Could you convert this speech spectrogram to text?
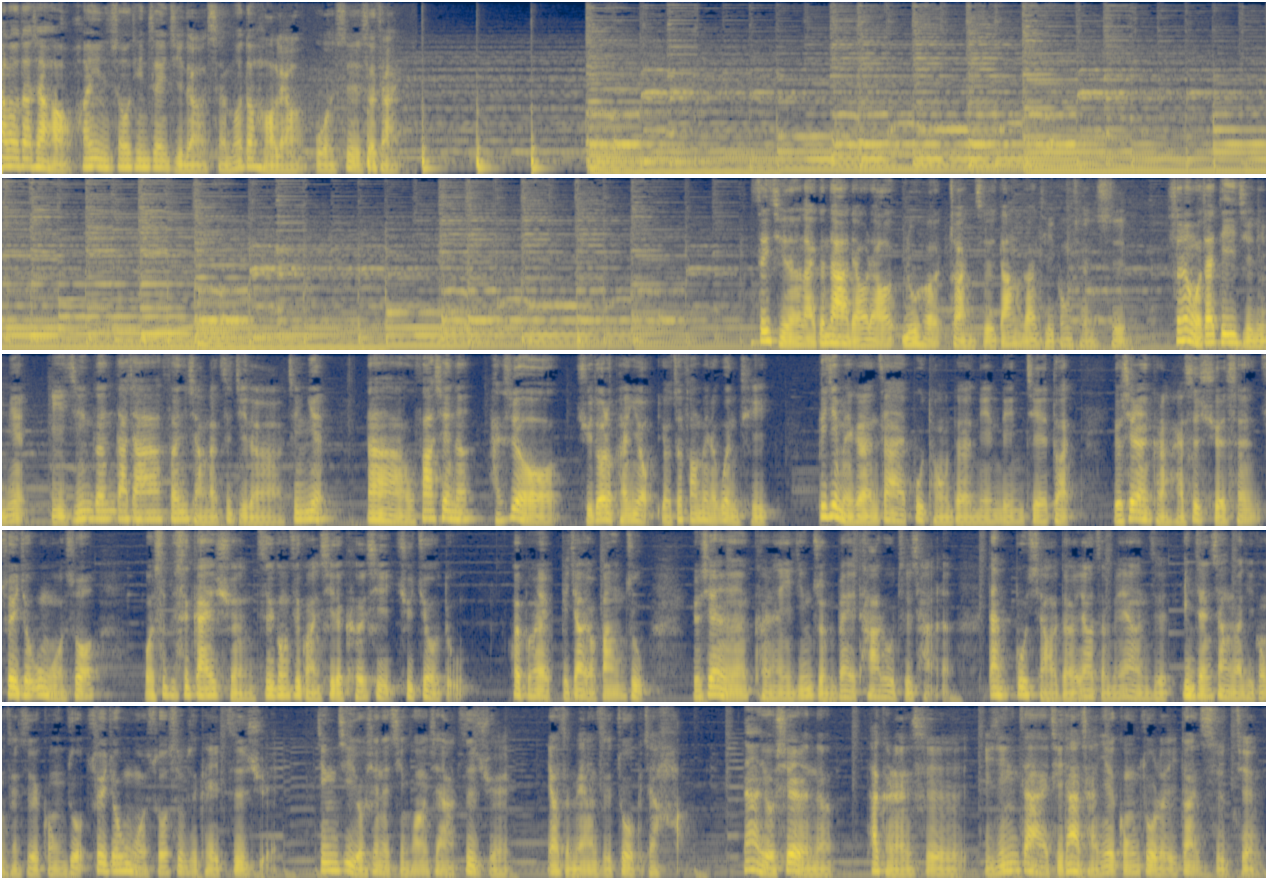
Hello，大家好，欢迎收听这一集的什么都好聊，我是蛇仔。这一集呢，来跟大家聊聊如何转职当软体工程师。虽然我在第一集里面已经跟大家分享了自己的经验，那我发现呢，还是有许多的朋友有这方面的问题。毕竟每个人在不同的年龄阶段，有些人可能还是学生，所以就问我说，我是不是该选自工资管系的科系去就读，会不会比较有帮助？有些人呢，可能已经准备踏入职场了。但不晓得要怎么样子应征上软体工程师的工作，所以就问我说，是不是可以自学？经济有限的情况下，自学要怎么样子做比较好？那有些人呢，他可能是已经在其他产业工作了一段时间，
